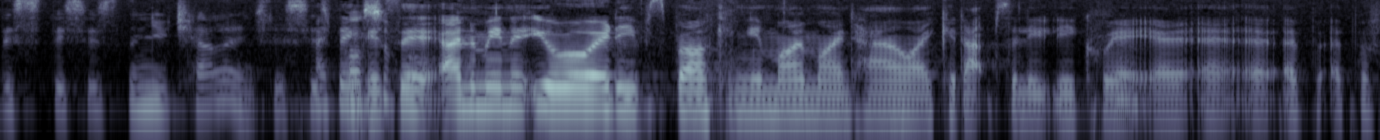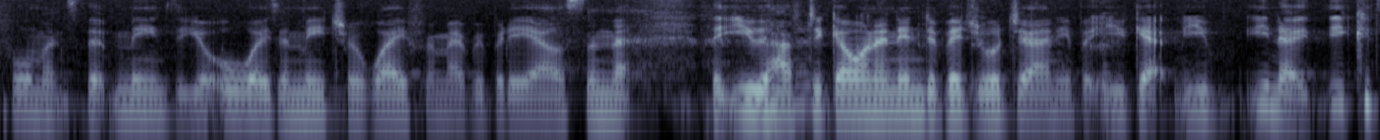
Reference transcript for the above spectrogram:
this this is the new challenge. This is I think possible. it's it. And I mean, you're already sparking in my mind how I could absolutely create a, a, a, performance that means that you're always a meter away from everybody else, and that, that you have to go on an individual journey. But you get you you know you could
